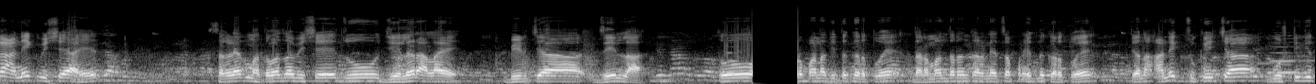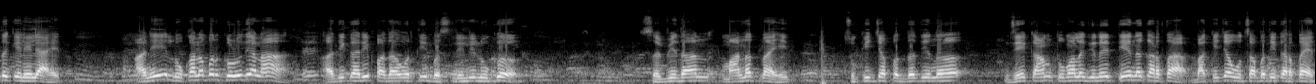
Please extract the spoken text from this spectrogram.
का अनेक विषय आहेत. सगळ्यात महत्त्वाचा विषय जो जेलर आला आहे बीडच्या जेलला तो पणा तिथं करतोय धर्मांतरण करण्याचा प्रयत्न करतोय. त्यांना अनेक चुकीच्या गोष्टी तिथं केलेल्या आहेत. आणि लोकांना पण कळू द्या ना अधिकारी पदावरती बसलेली लोक संविधान मानत नाहीत. चुकीच्या पद्धतीनं जे काम तुम्हाला दिलं ते न करता बाकीच्या उचापती करतायत.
